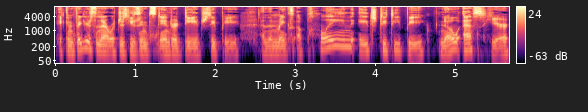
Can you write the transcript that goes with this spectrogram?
it configures the network just using standard DHCP and then makes a plain HTTP, no S here,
